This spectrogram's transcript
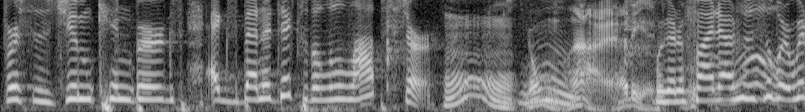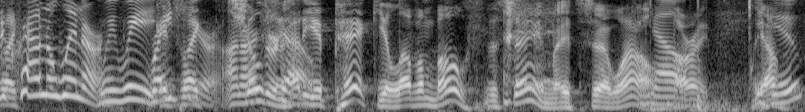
versus Jim Kynberg's eggs Benedict with a little lobster. Mm. Oh my! How do you? We're gonna find out who's the winner. We're gonna like, crown a winner. Oui, oui. Right it's here like children. How do you pick? You love them both the same. It's uh, wow. No. All right. You do.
